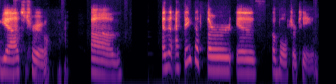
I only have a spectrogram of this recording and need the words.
Yeah, that's true. Um, and then I think the third is a vulture team.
